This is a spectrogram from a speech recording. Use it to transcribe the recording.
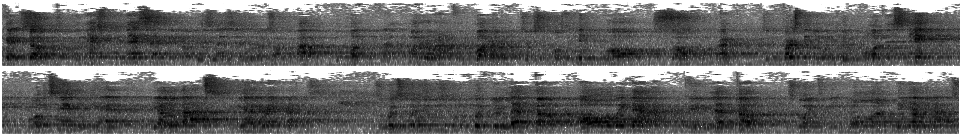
Okay, so the next the next segment of this lesson, we're going to talk about the putter. Now, putter around with butter, so you're supposed to hit the ball softly, right? So the first thing you want to do on this handle, on this handle, we have yellow dots and we have red dots. So what you want to do is you want to put your left thumb down. Okay, your left thumb is going to be on the yellow dot. So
